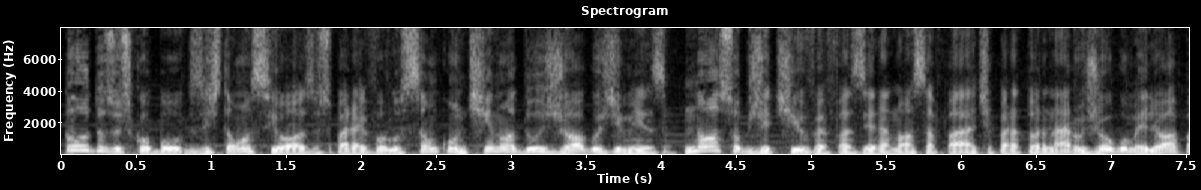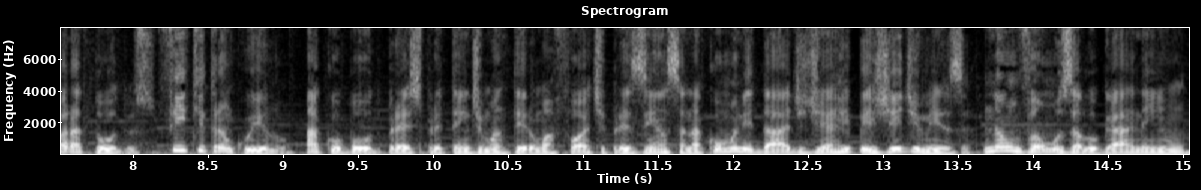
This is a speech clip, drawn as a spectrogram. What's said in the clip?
Todos os kobolds estão ansiosos para a evolução contínua dos jogos de mesa. Nosso objetivo é fazer a nossa parte para tornar o jogo melhor para todos. Fique tranquilo, a Kobold Press pretende manter uma forte presença na comunidade de RPG de mesa. Não vamos a lugar nenhum.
